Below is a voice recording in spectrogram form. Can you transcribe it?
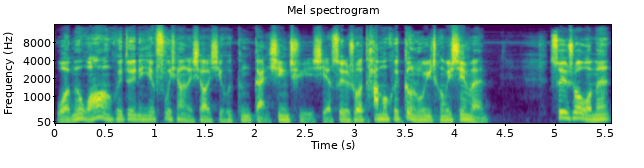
我们往往会对那些负向的消息会更感兴趣一些，所以说他们会更容易成为新闻。所以说我们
